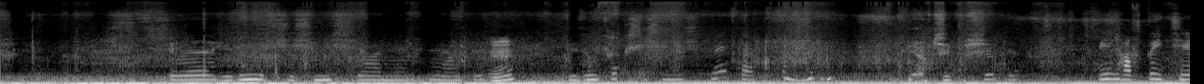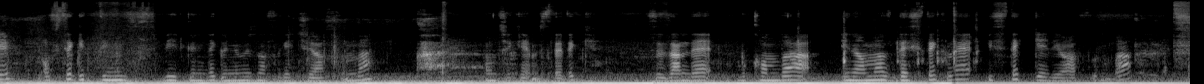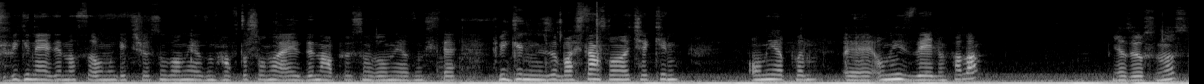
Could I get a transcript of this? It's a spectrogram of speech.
Ee, yüzüm de şişmiş yani herhalde. Hı? Yüzüm çok şişmiş. Neyse. Yapacak bir şey yok ya. Bir hafta içi ofise gittiğimiz bir günde günümüz nasıl geçiyor aslında. Onu çekelim istedik. Sizden de bu konuda inanılmaz destek ve istek geliyor aslında. Bir gün evde nasıl onu geçiriyorsunuz onu yazın. Hafta sonu evde ne yapıyorsunuz onu yazın. İşte bir gününüzü baştan sona çekin. Onu yapın. eee, onu izleyelim falan. Yazıyorsunuz.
